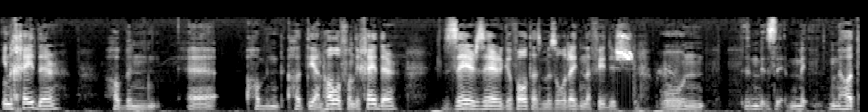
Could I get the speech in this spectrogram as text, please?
in Cheder haben, äh, haben, hat die Anhalle von die Cheder sehr, sehr gewollt, dass man soll reden auf Jiddisch. Und man hat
